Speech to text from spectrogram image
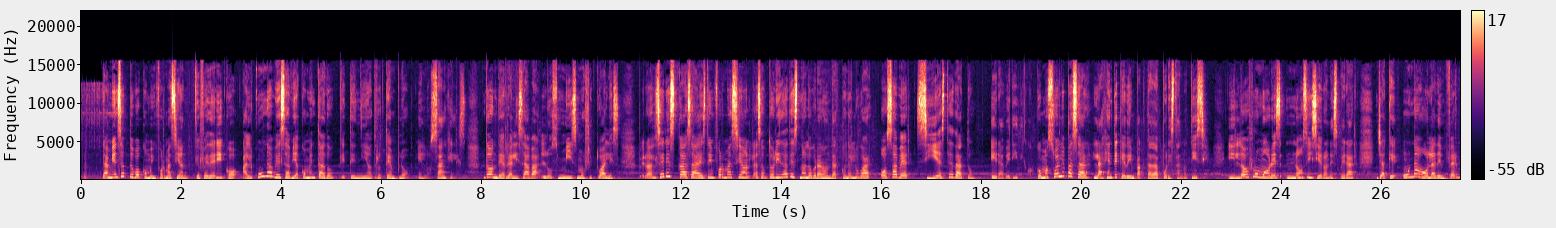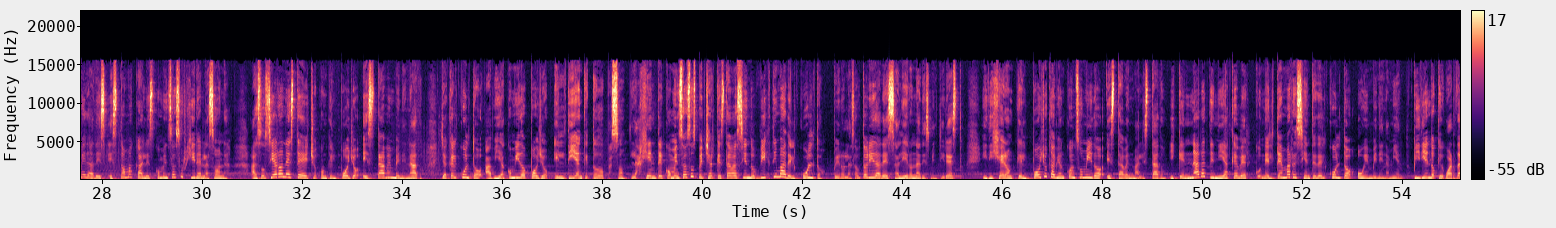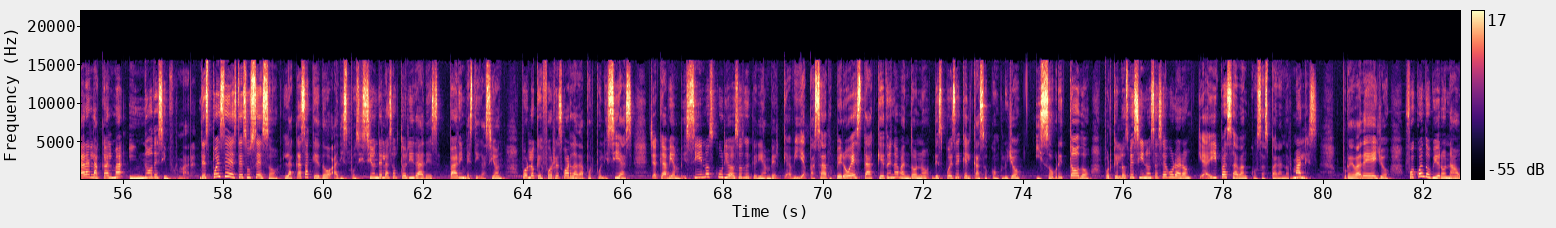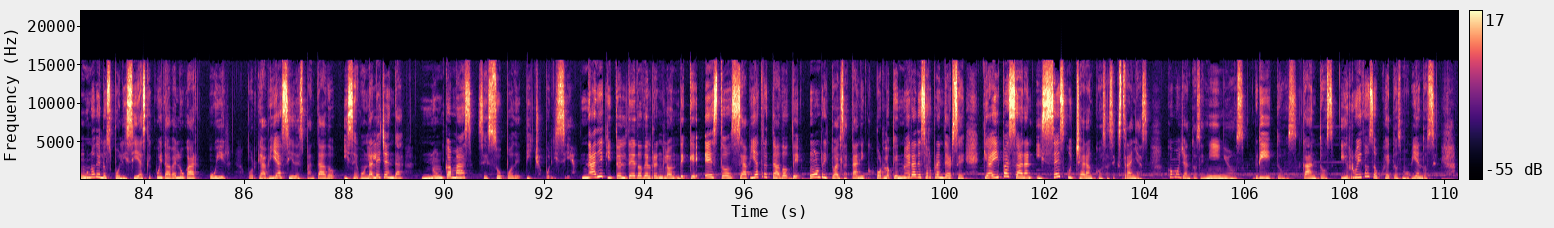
También se obtuvo como información que Federico alguna vez había comentado que tenía otro templo en Los Ángeles, donde realizaba los mismos rituales, pero al ser escasa esta información, las autoridades no lograron dar con el lugar o saber si este dato era verídico. Como suele pasar, la gente quedó impactada por esta noticia y los rumores no se hicieron esperar, ya que una ola de enfermedades estomacales comenzó a surgir en la zona. Asociaron este hecho con que el pollo estaba envenenado, ya que el culto había comido pollo el día en que todo pasó. La gente comenzó a sospechar que estaba siendo víctima del culto, pero las autoridades salieron a desmentir esto y dijeron que el pollo que habían consumido estaba en mal estado y que nada tenía que ver con el tema reciente del culto o envenenamiento, pidiendo que guardaran la calma y no desinformaran. Después de este suceso, la casa quedó a disposición de las autoridades investigación, por lo que fue resguardada por policías, ya que habían vecinos curiosos que querían ver qué había pasado. Pero esta quedó en abandono después de que el caso concluyó y sobre todo porque los vecinos aseguraron que ahí pasaban cosas paranormales. Prueba de ello fue cuando vieron a uno de los policías que cuidaba el lugar huir, porque había sido espantado y según la leyenda nunca más se supo de dicho policía. Nadie quitó el dedo del renglón de que esto se había tratado de un ritual satánico, por lo que no era de sorprenderse que ahí pasaran y se escucharan cosas extrañas, como llantos de niños, gritos, cantos y ruidos de objetos moviéndose,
